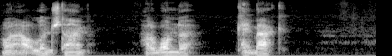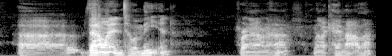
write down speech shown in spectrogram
I went out at lunchtime. Had a wander. Came back. Uh, then I went into a meeting for an hour and a half. And then I came out of that.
